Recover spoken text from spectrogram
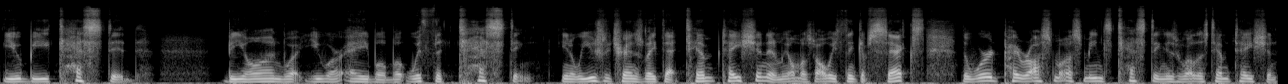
you be tested beyond what you are able, but with the testing, you know, we usually translate that temptation, and we almost always think of sex. The word peirasmos means testing as well as temptation.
